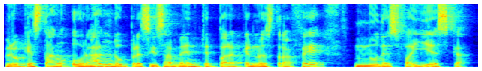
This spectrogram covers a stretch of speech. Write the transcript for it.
pero que están orando precisamente para que nuestra fe no desfallezca.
